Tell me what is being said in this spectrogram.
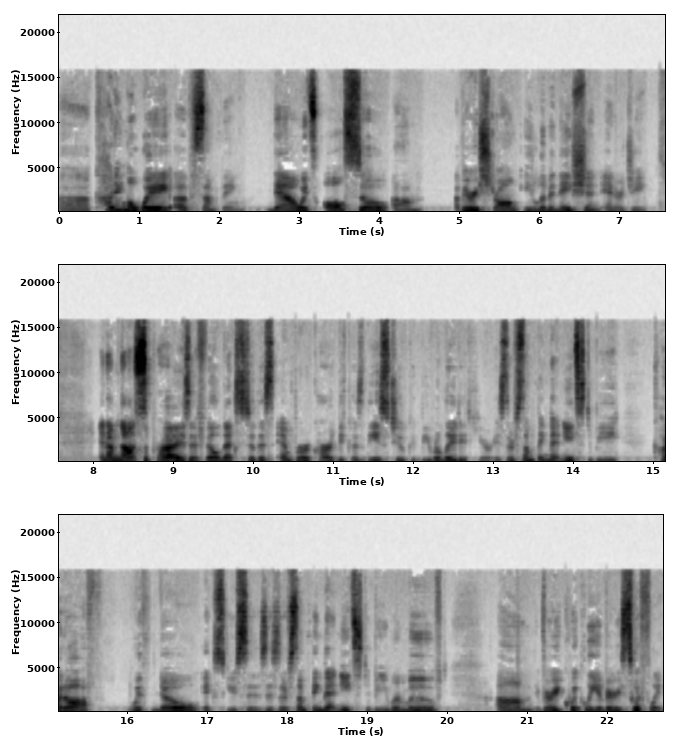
uh, cutting away of something. Now, it's also um, a very strong elimination energy. And I'm not surprised it fell next to this Emperor card because these two could be related here. Is there something that needs to be cut off with no excuses? Is there something that needs to be removed um, very quickly and very swiftly?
